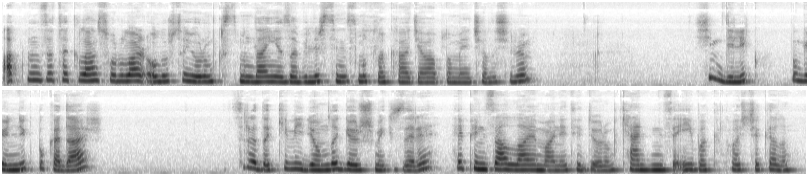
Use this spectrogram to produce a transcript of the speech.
Aklınıza takılan sorular olursa yorum kısmından yazabilirsiniz. Mutlaka cevaplamaya çalışırım. Şimdilik bugünlük bu kadar. Sıradaki videomda görüşmek üzere. Hepinize Allah'a emanet ediyorum. Kendinize iyi bakın. Hoşçakalın.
